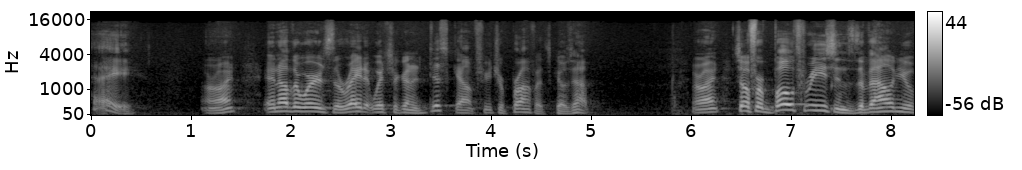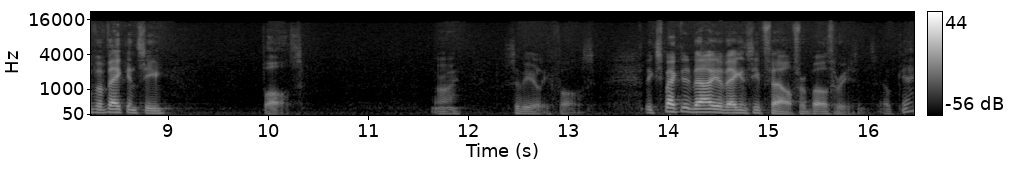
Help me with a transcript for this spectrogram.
pay. All right? In other words, the rate at which they're going to discount future profits goes up. All right? So for both reasons, the value of a vacancy falls. All right? Severely falls. The expected value of vacancy fell for both reasons. Okay?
